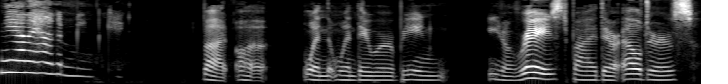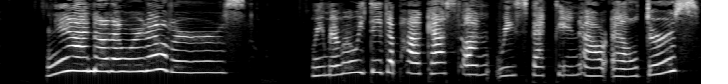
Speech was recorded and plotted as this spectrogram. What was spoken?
Yeah, they had a mean king. But uh, when when they were being, you know, raised by their elders, Yeah, I know that word elders. Remember we did a podcast on respecting our elders?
